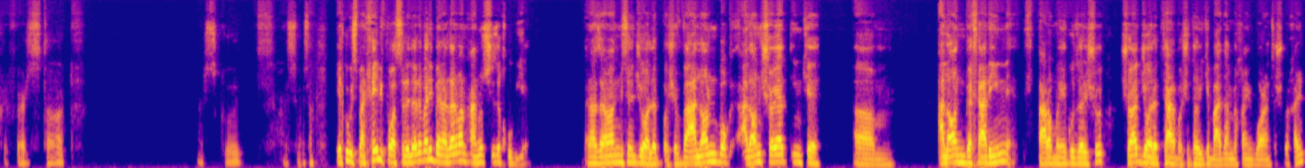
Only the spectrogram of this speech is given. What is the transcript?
preferred stock. Good. یک و خیلی فاصله داره ولی به نظر من هنوز چیز خوبیه. به نظر من می‌تونه جالب باشه. و الان با... الان شاید این که الان بخرین فرامایه گذاری شد شاید جالب تر باشه تا که بعدا بخوایم وارنتش بخریم.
